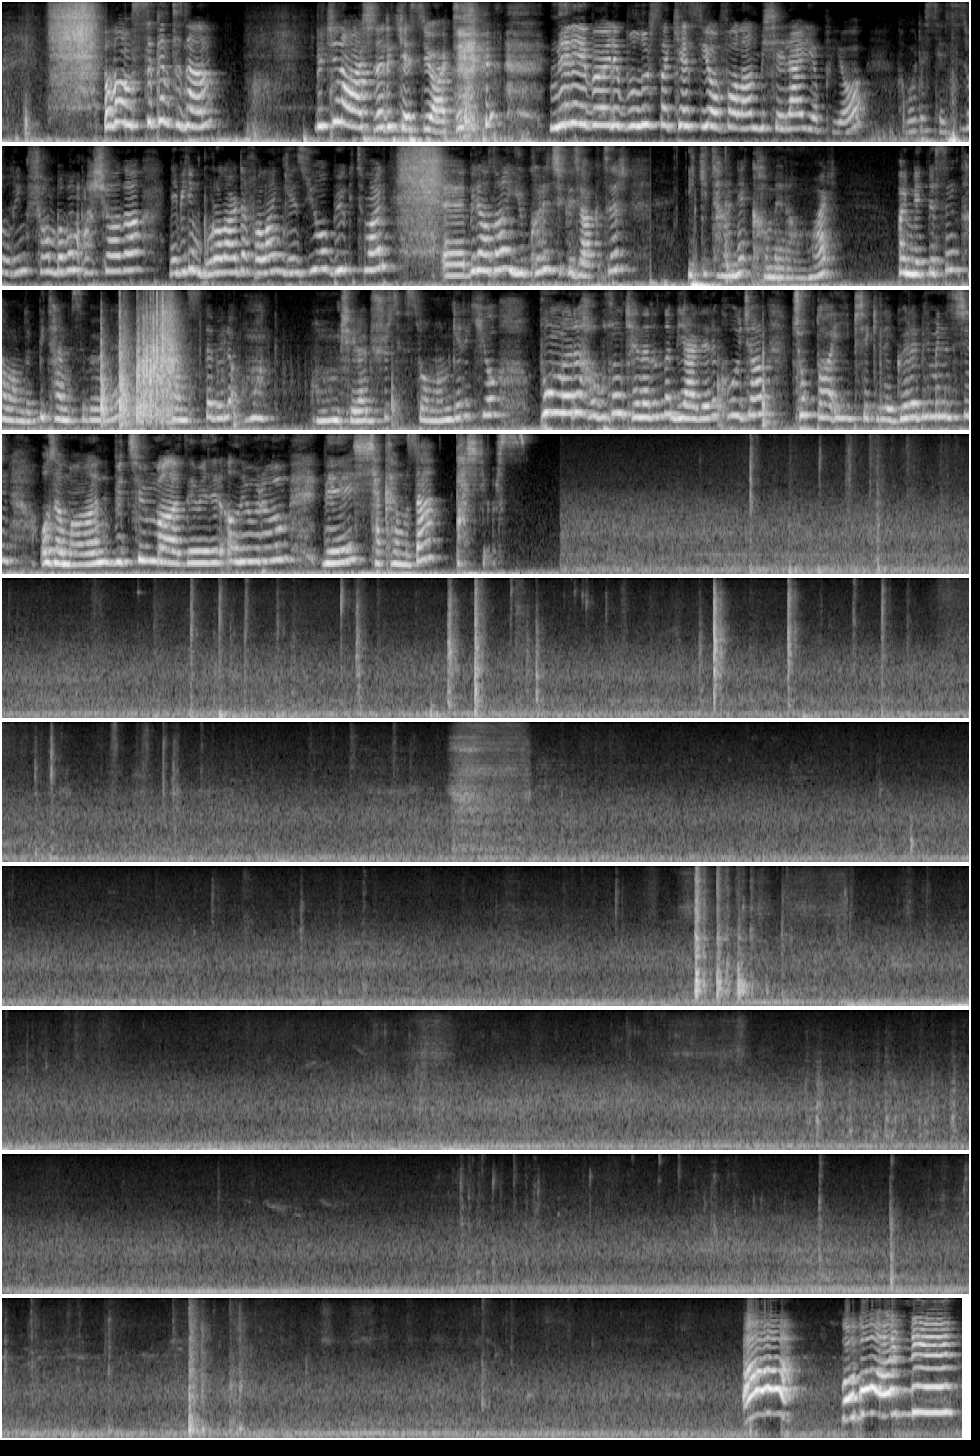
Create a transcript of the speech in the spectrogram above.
Babam sıkıntıdan bütün ağaçları kesiyor artık. Nereye böyle bulursa kesiyor falan bir şeyler yapıyor. Ha bu arada sessiz olayım. Şu an babam aşağıda ne bileyim buralarda falan geziyor. Büyük ihtimal e, birazdan yukarı çıkacaktır. İki tane kameram var. Ay netlesin tamamdır. Bir tanesi böyle. Bir tanesi de böyle aman aman bir şeyler düşür sessiz olmam gerekiyor. Bunları havuzun kenarında bir yerlere koyacağım. Çok daha iyi bir şekilde görebilmeniz için o zaman bütün malzemeleri alıyorum ve şakamıza başlıyoruz. Aa! Baba anne!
